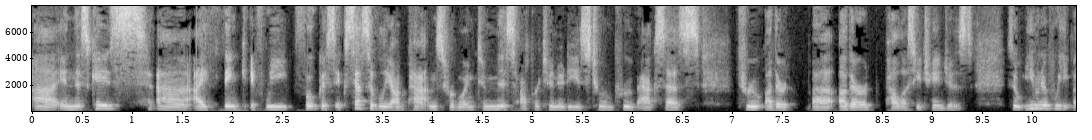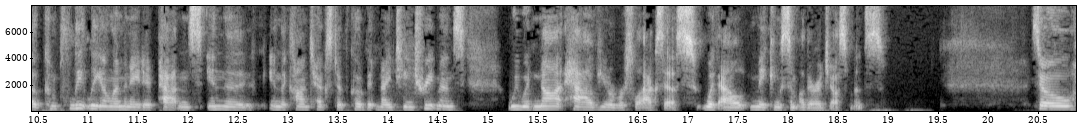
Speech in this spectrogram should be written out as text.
uh, in this case, uh, I think if we focus excessively on patents, we're going to miss opportunities to improve access through other uh, other policy changes. So even if we uh, completely eliminated patents in the in the context of COVID nineteen treatments, we would not have universal access without making some other adjustments. So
